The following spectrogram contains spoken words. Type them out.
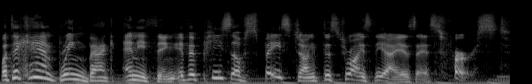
But they can't bring back anything if a piece of space junk destroys the ISS first.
